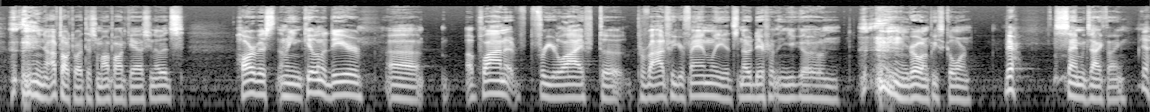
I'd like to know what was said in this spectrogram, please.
you know I've talked about this on my podcast. You know, it's harvest. I mean, killing a deer, uh, applying it for your life to provide for your family. It's no different than you go and growing a piece of corn. Yeah. Same exact thing. Yeah.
